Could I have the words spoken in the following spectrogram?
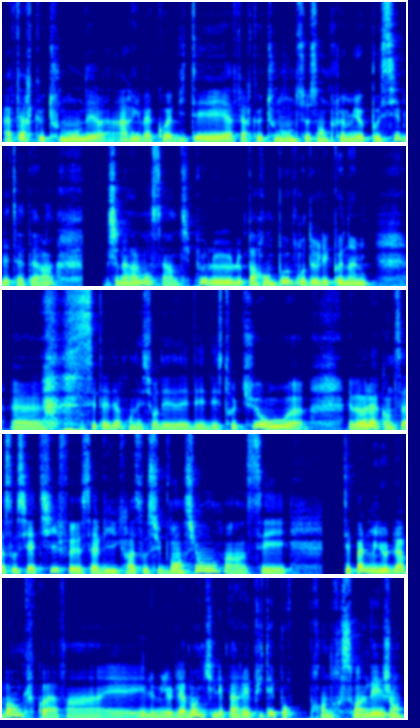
à, faire que tout le monde arrive à cohabiter, à faire que tout le monde se sente le mieux possible, etc., Généralement, c'est un petit peu le, parent pauvre de l'économie. Euh, c'est-à-dire qu'on est sur des, structures où, euh, ben voilà, quand c'est associatif, ça vit grâce aux subventions. Enfin, c'est c'est pas le milieu de la banque, quoi. Enfin, et, le milieu de la banque, il n'est pas réputé pour prendre soin des gens.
